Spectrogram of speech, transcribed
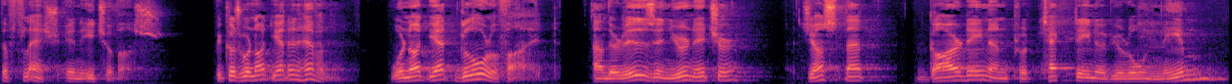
the flesh in each of us because we're not yet in heaven. We're not yet glorified. And there is in your nature just that guarding and protecting of your own name,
